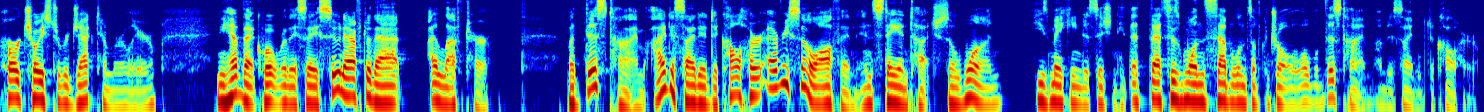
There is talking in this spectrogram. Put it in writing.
her choice to reject him earlier? And you have that quote where they say, "Soon after that, I left her." But this time, I decided to call her every so often and stay in touch. So one, he's making a decision. That, that's his one semblance of control. Well, this time, I'm deciding to call her,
